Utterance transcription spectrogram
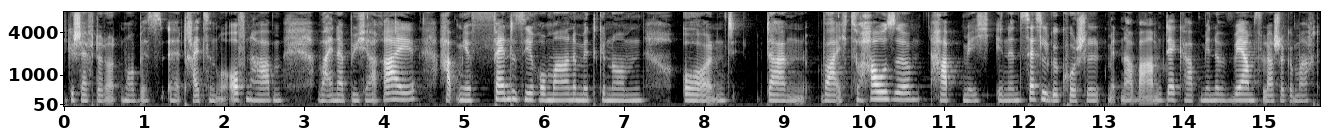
die Geschäfte dort nur bis äh, 13 Uhr offen haben. War in der Bücherei, habe mir Fantasy-Romane mitgenommen und dann war ich zu Hause, habe mich in den Sessel gekuschelt mit einer warmen Decke, habe mir eine Wärmflasche gemacht,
